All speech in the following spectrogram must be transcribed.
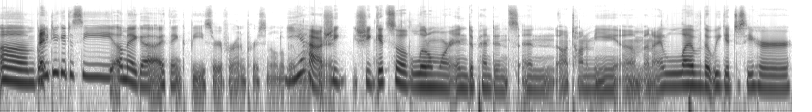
Um, but I- we do get to see Omega. I think be sort of her own person a little bit. more Yeah, she she gets a little more independence and autonomy, um, and I love that we get to see her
